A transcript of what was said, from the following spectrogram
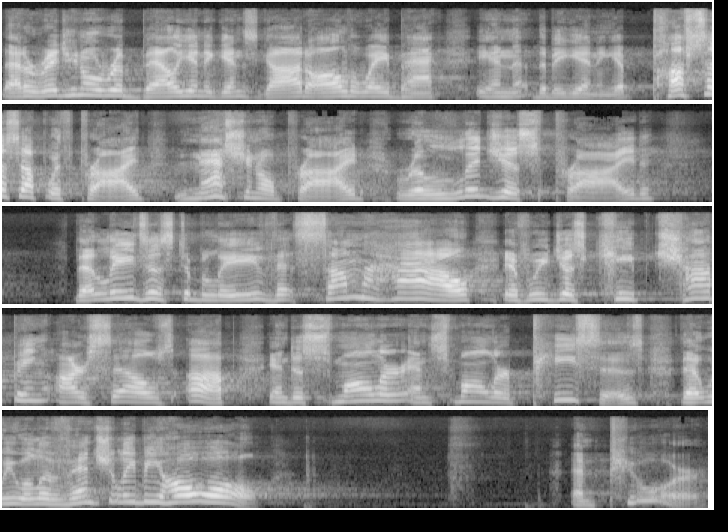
That original rebellion against God, all the way back in the beginning. It puffs us up with pride, national pride, religious pride that leads us to believe that somehow, if we just keep chopping ourselves up into smaller and smaller pieces, that we will eventually be whole and pure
